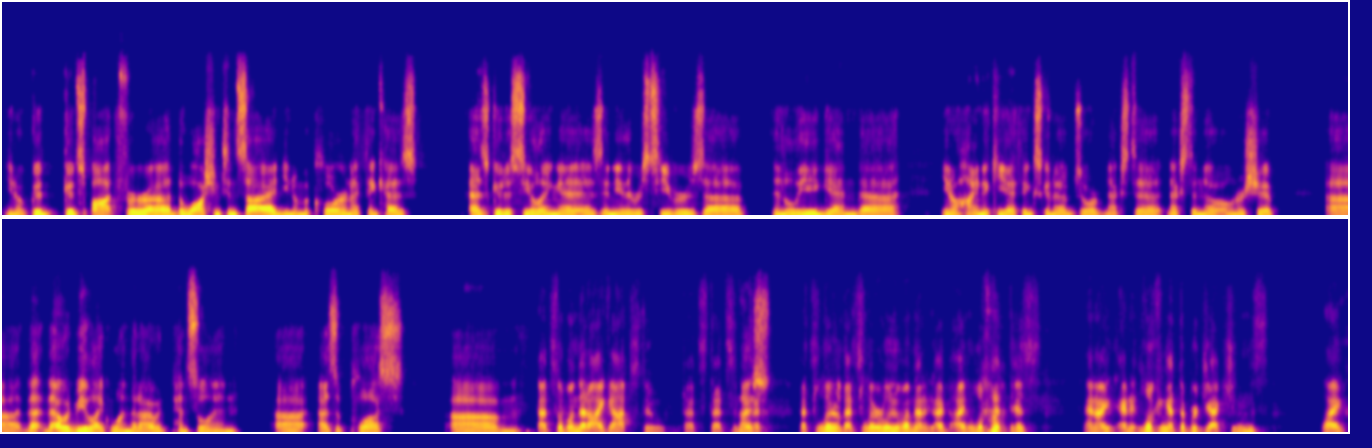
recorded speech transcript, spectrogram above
you know good good spot for uh, the Washington side. You know, McLaurin I think has as good a ceiling as any of the receivers uh, in the league, and uh, you know Heinicke I think is going to absorb next to next to no ownership. Uh, that that would be like one that I would pencil in uh, as a plus. Um, That's the one that I got, Stu. That's that's nice. That's, that's literally that's literally the one that I, I looked at this and I and it, looking at the projections, like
